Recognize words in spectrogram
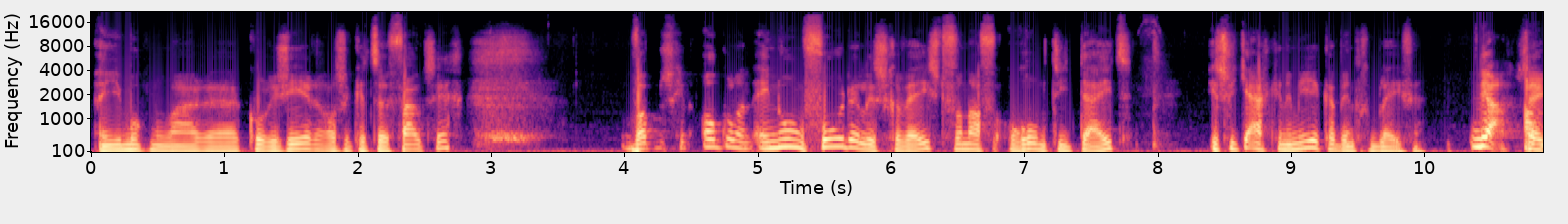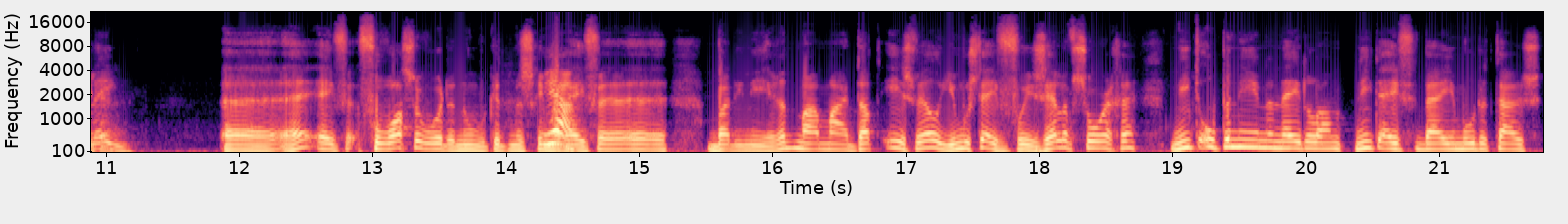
en je moet me maar corrigeren als ik het fout zeg. Wat misschien ook wel een enorm voordeel is geweest vanaf rond die tijd, is dat je eigenlijk in Amerika bent gebleven. Ja, zeker. Alleen. Eh, hè, even volwassen worden noem ik het misschien Ja. maar even eh badinerend. Maar, maar dat is wel, je moest even voor jezelf zorgen. Niet op en neer naar Nederland. Niet even bij je moeder thuis.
